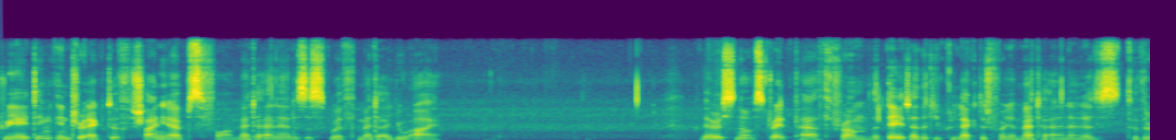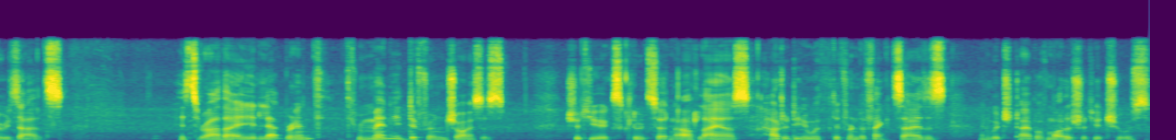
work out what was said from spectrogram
Creating interactive Shiny apps for meta-analysis with Meta UI. There is no straight path from the data that you collected for your meta-analysis to the results. It's rather a labyrinth through many different choices. Should you exclude certain outliers, how to deal with different effect sizes, and which type of model should you choose.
